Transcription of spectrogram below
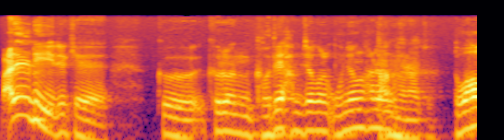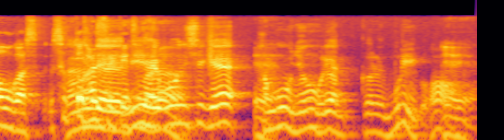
빨리 이렇게 그 그런 거대 함정을 운영하는 당연하죠. 노하우가 습- 습득할 수 그런데 미 있겠지만 해군식의 예. 항모 운영은 우리가 그건 무리이고 예,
